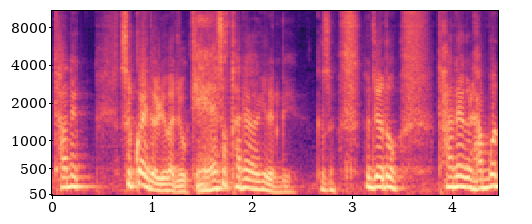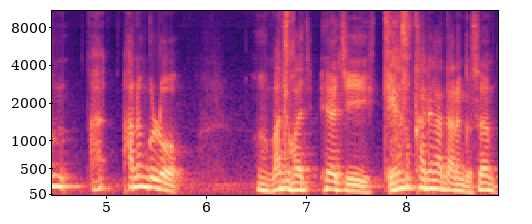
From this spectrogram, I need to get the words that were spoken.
탄핵 습관이 들려가지고 계속 탄핵하게 되는 거예요. 그래서 현재도 탄핵을 한 번 하는 걸로 어, 만족해야지 계속 탄핵한다는 것은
